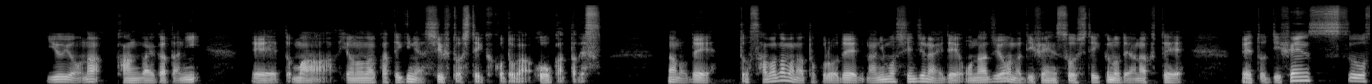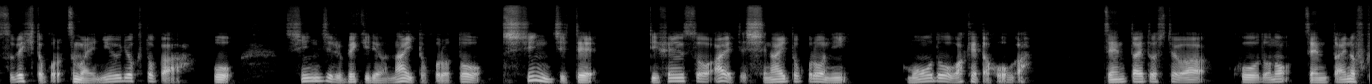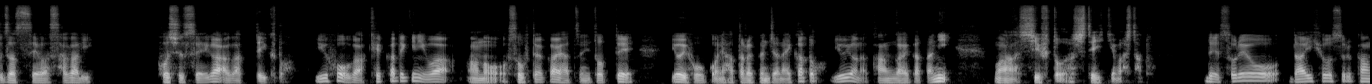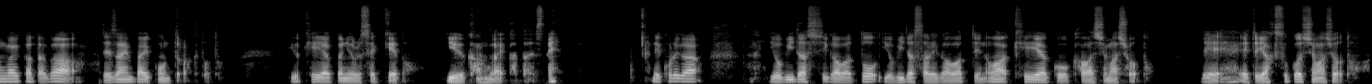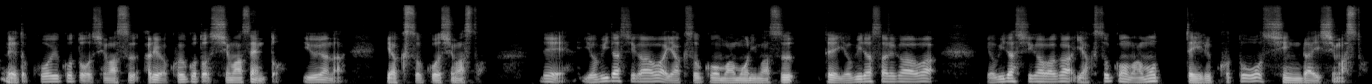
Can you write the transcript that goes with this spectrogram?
いうような考え方に、えっ、と、まあ、世の中的にはシフトしていくことが多かったです。なので、と様々なところで何も信じないで同じようなディフェンスをしていくのではなくて、えっ、と、ディフェンスをすべきところ、つまり入力とかを信じるべきではないところと、信じてディフェンスをあえてしないところにモードを分けた方が、全体としてはコードの全体の複雑性は下がり、保守性が上がっていくという方が、結果的には、あの、ソフトウェア開発にとって良い方向に働くんじゃないかというような考え方に、まあ、シフトしていきましたと。で、それを代表する考え方が、デザインバイコントラクトという契約による設計という考え方ですね。で、これが、呼び出し側と呼び出され側っていうのは契約を交わしましょうと。で、えっ、と、約束をしましょうと。えっ、と、こういうことをします。あるいはこういうことをしませんというような約束をしますと。で、呼び出し側は約束を守ります。で、呼び出され側は、呼び出し側が約束を守っていることを信頼しますと。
